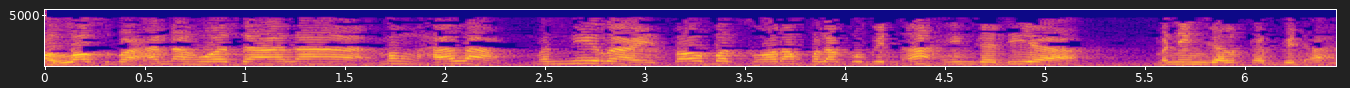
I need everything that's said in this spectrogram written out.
Allah Subhanahu wa taala menghalang, menirai taubat seorang pelaku bid'ah hingga dia meninggalkan bid'ah.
